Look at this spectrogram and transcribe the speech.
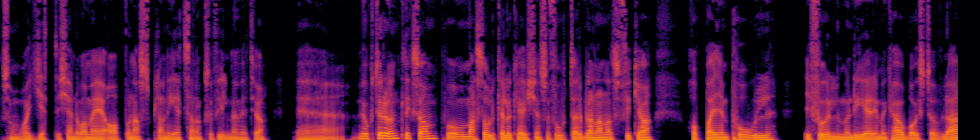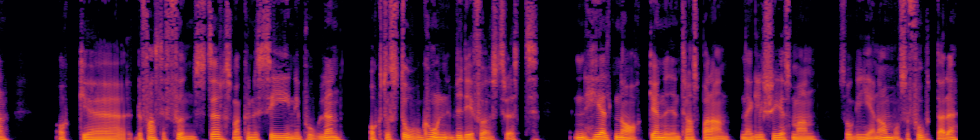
som var jättekänd och var med i Apornas planet sen också filmen vet jag. Eh, vi åkte runt liksom på massa olika locations och fotade. Bland annat så fick jag hoppa i en pool i full mundering med cowboystövlar. Och eh, då fanns det fönster som man kunde se in i poolen. Och då stod hon vid det fönstret, helt naken i en transparent negligé som man såg igenom. Och så fotade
